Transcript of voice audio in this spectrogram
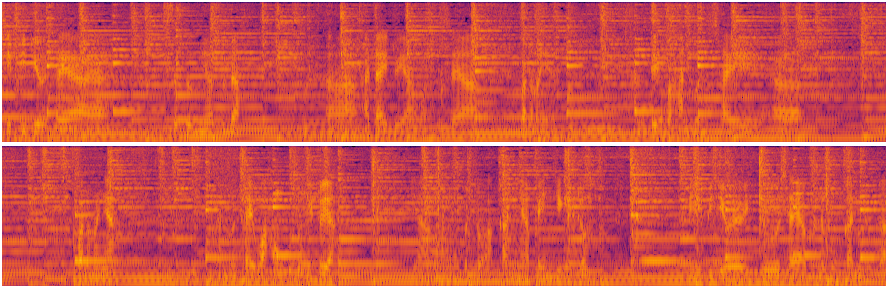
Di video saya sebelumnya sudah uh, ada itu ya waktu saya apa namanya hunting bahan bonsai uh, apa namanya bonsai wahong gunung itu ya yang bentuk akarnya penjing itu di video itu saya menemukan juga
